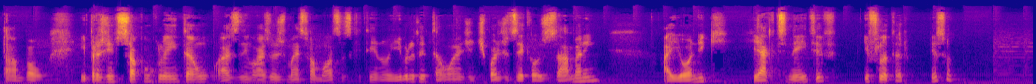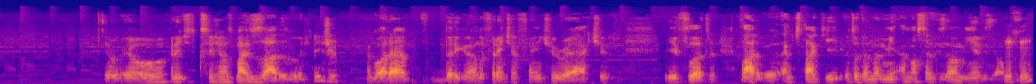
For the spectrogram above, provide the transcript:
Tá bom. E para a gente só concluir, então, as linguagens mais famosas que tem no híbrido, então a gente pode dizer que é o Xamarin, Ionic, React Native e Flutter. Isso? Eu, eu acredito que sejam as mais usadas hoje. Entendi. Agora, brigando frente a frente, React e Flutter. Claro, a gente está aqui, eu estou dando a, minha, a, nossa visão, a minha visão, uhum.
